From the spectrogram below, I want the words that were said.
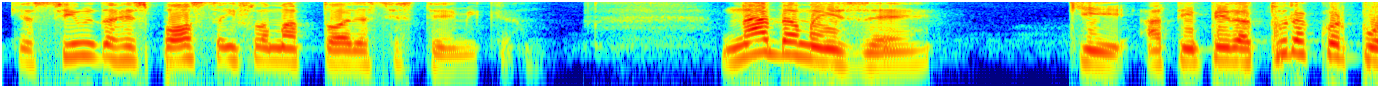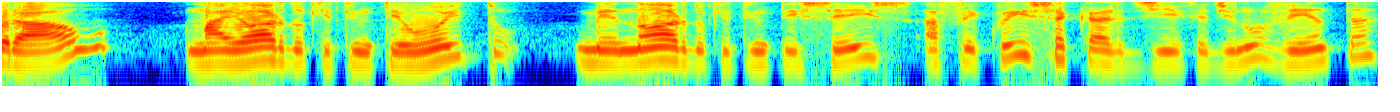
Que é síndrome da resposta inflamatória sistêmica. Nada mais é que a temperatura corporal maior do que 38, menor do que 36, a frequência cardíaca de 90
